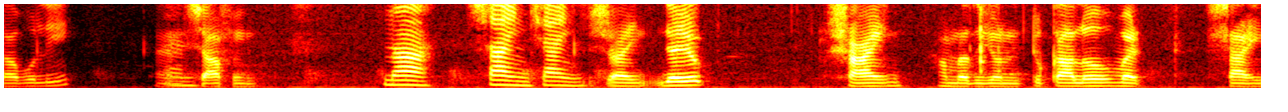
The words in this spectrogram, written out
ডাবল ই শাফিন না শাইন শাইন শাইন যাই হোক শাইন আমরা দুজন একটু কালো বাট শাইন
